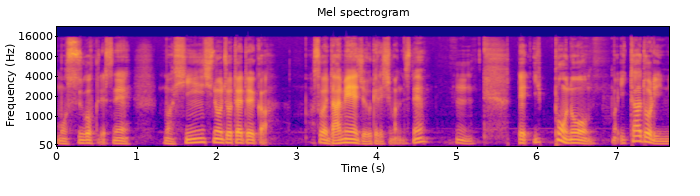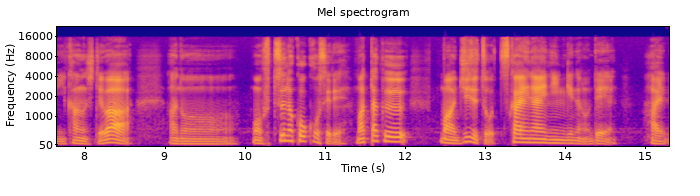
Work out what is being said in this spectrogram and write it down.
もうすごくですね、まあ、瀕死の状態というか、すごいダメージを受けてしまうんですね。うん。で、一方の、虎杖に関しては、あのー、もう普通の高校生で全く、まあ、呪術を使えない人間なので、はい。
